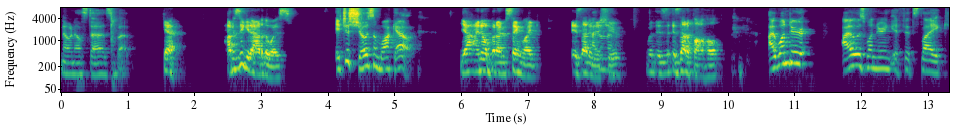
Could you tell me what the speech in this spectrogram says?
no one else does, but Yeah. How does he get out of the ways? it just shows him walk out. Yeah, I know, but I'm saying like, is that an issue? know. Is is that a plot hole? I wonder. I was wondering if it's like,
